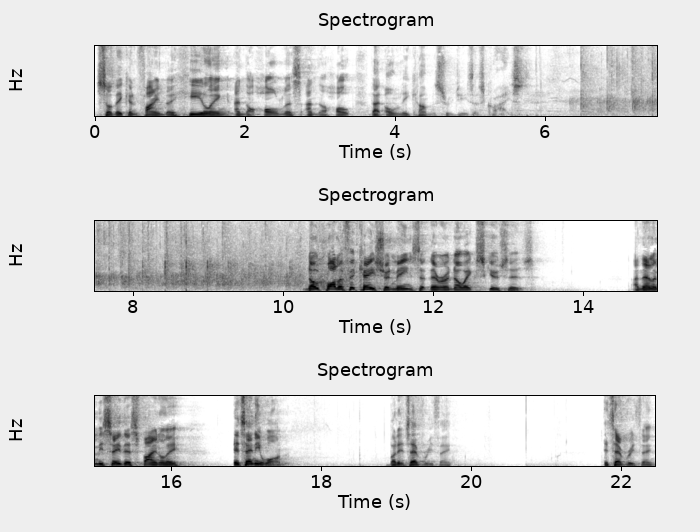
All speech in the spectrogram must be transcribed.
so they can find the healing and the wholeness and the hope that only comes through Jesus Christ. No qualification means that there are no excuses. And then let me say this finally it's anyone, but it's everything. It's everything.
